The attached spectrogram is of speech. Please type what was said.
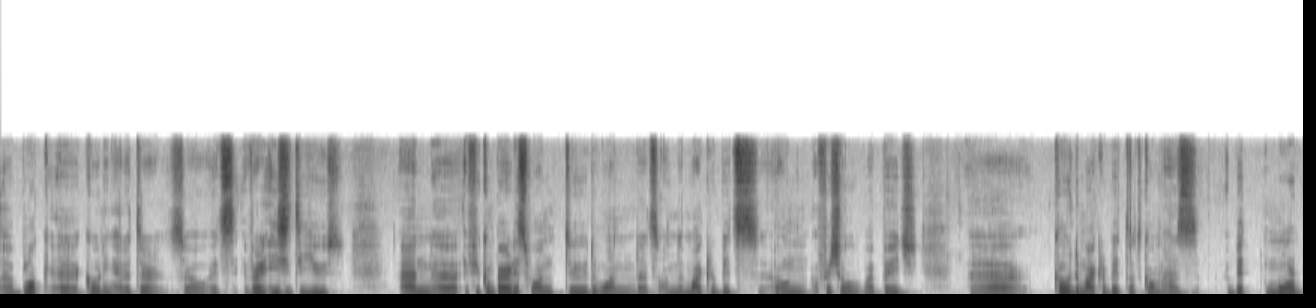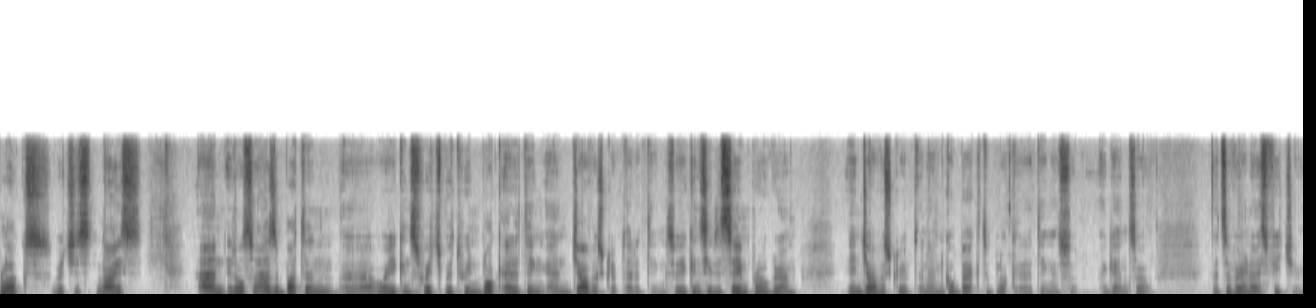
uh, block uh, coding editor, so it's very easy to use. And uh, if you compare this one to the one that's on the Microbit's own official webpage, uh, codethemicrobit.com has a bit more blocks, which is nice. And it also has a button uh, where you can switch between block editing and JavaScript editing. So you can see the same program in JavaScript and then go back to block editing so again. So that's a very nice feature.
